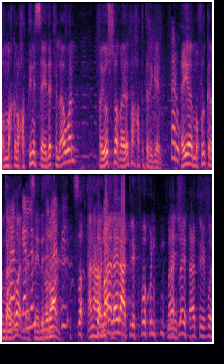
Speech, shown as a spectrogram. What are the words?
هم كانوا حاطين السيدات في الأول فيسرى غيرتها حطت الرجال. فاروق. هي المفروض كان الموضوع يبقى السيدات دلوقتي؟ صح. أنا هقول معايا لك. ليلى على التليفون. معايا. ليلى على التليفون.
